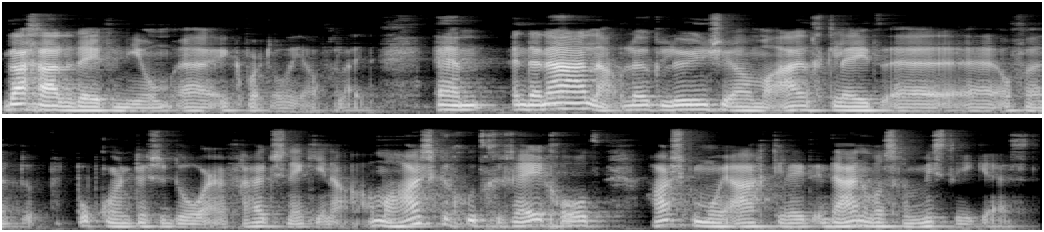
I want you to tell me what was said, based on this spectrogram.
Daar gaat het even niet om. Uh, ik word alweer afgeleid. Um, en daarna, nou, leuke lunch, allemaal uitgekleed. Uh, uh, of popcorn tussendoor, een fruitsnackje. Nou, allemaal hartstikke goed geregeld. Hartstikke mooi aangekleed. En daarna was er een mystery guest.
